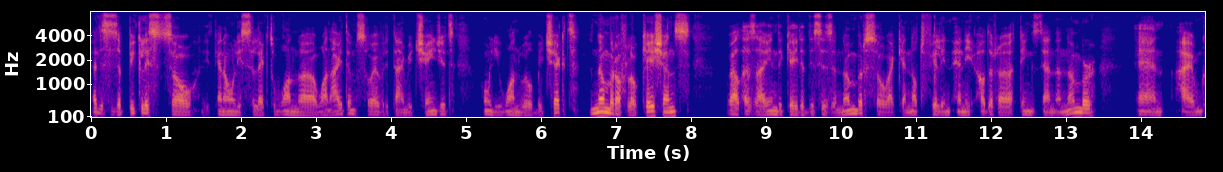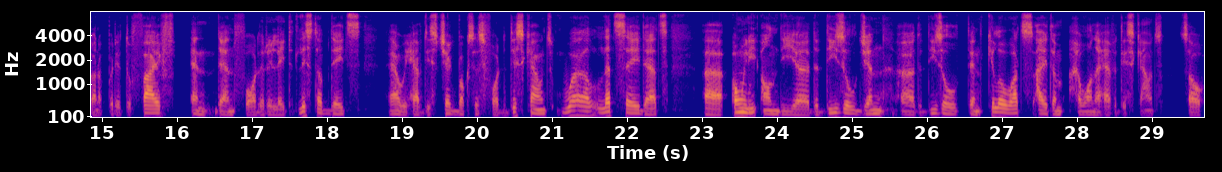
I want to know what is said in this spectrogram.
and this is a pick list, so it can only select one, uh, one item. So every time you change it, only one will be checked. The number of locations, well, as I indicated, this is a number, so I cannot fill in any other uh, things than a number. And I'm gonna put it to five. And then for the related list updates, uh, we have these checkboxes for the discount. Well, let's say that uh, only on the uh, the diesel gen, uh, the diesel 10 kilowatts item, I want to have a discount. So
